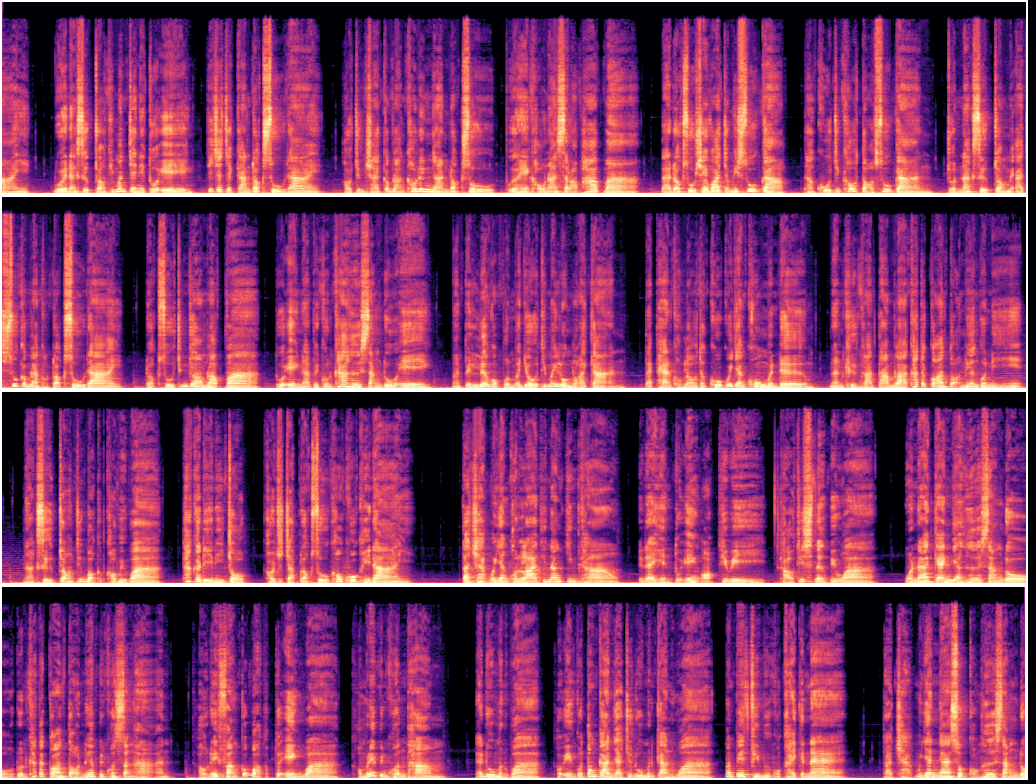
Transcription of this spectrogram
ด้วยนักสืบจองที่มั่นใจในตัวเอง ที่จะจัดการด็อกซูได้ เขาจึงใช้กำลังเข้าเล่นงานด็อกซู เพื่อให้เขานั้นสารภาพมา แต่ด็อกซูใช่ว่าจะไม่สู้กลับทั้งคู่จึงเข้าต่อสู้กัน จนนักสืบจองไม่อาจจะสู้กำลังของด็อกซูได้ ดอกซูจึงยอมรับว่าตัวเองนั้นเป็นคนฆ่าเฮอซังโดเอง มันเป็นเรื่องของผลประโยชน์ที่ไม่ลงรอยกัน แต่แผนของเราทั้งคู่ก็ยังคงเหมือนเดิม นั่นคือการตามล่าฆาตกรต่อเนื่องกว่านี้ นักสืบจองจึงบอกกับเขาไปว่า ถ้าคดีนี้จบเขาจะจับด็อกซูเข้าคุกให้ได้ตาฉากว่ายังคนร้ายที่นั่งกินข้าวได้เห็นตัวเองออกทีวี ข่าวที่เสนอไปว่า หัวหน้าแก๊งอย่างเฮอซังโดโดนฆาตกรต่อเนื่องเป็นคนสังหาร เขาได้ฟังก็บอกกับตัวเองว่า เขาไม่ได้เป็นคนทำ และดูเหมือนว่าเขาเองก็ต้องการอยากจะรู้เหมือนกันว่า มันเป็นฝีมือของใครกันแน่ตัดฉากมายังงานศพของเฮอซังโด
